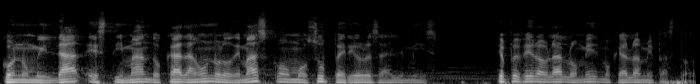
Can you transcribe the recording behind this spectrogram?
con humildad, estimando cada uno lo demás como superiores a él mismo. Yo prefiero hablar lo mismo que habla mi pastor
